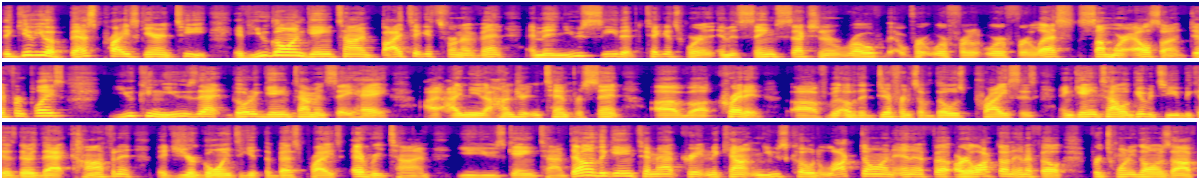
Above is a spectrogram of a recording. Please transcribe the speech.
They give you a best price price guarantee. If you go on game time, buy tickets for an event, and then you see that tickets were in the same section and row for, were, for, were for less somewhere else on a different place, you can use that. Go to game time and say, hey, I, I need 110% of uh, credit of, of the difference of those prices. And game time will give it to you because they're that confident that you're going to get the best price every time you use game time. Download the game time app, create an account, and use code locked on NFL or locked on NFL for $20 off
